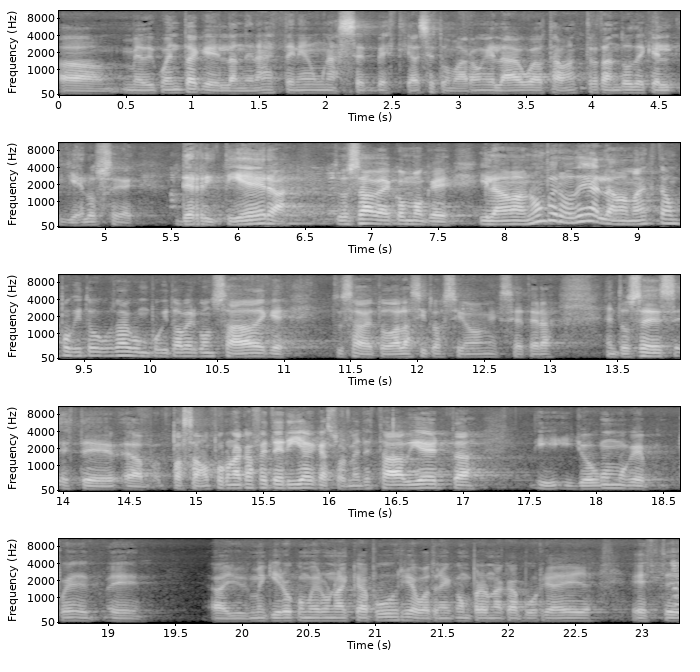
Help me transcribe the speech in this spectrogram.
Ah, me doy cuenta que las nenas tenían una sed bestial, se tomaron el agua, estaban tratando de que el hielo se derritiera, tú sabes, como que, y la mamá, no, pero deja, la mamá está un poquito, un poquito avergonzada de que, tú sabes, toda la situación, etcétera. Entonces, este, ah, pasamos por una cafetería que casualmente estaba abierta, y, yo como que, pues, eh, yo me quiero comer una alcapurria, voy a tener que comprar una alcapurria a ella. Este,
